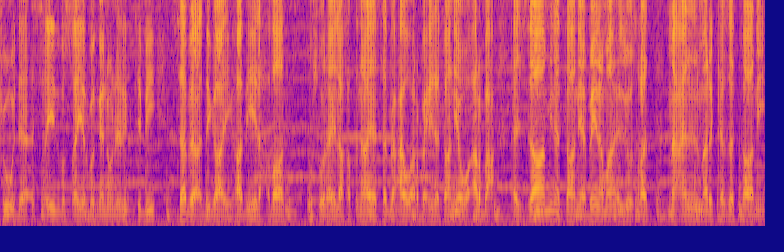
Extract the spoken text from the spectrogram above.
شودة سعيد بالصير بن قانون الكتبي سبع دقائق هذه لحظات وصولها إلى خط النهاية. 47 ثانية وأربع أجزاء من الثانية بينما اللي وصلت مع المركز الثاني.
